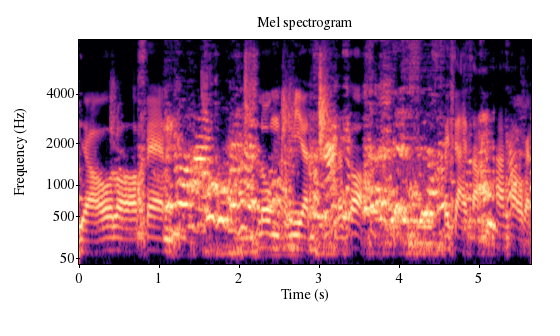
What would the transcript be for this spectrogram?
เดี๋ยวรอแฟนลงทะเบียนแล้วก็ไปจ่ายตังค่าเข้ากัน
